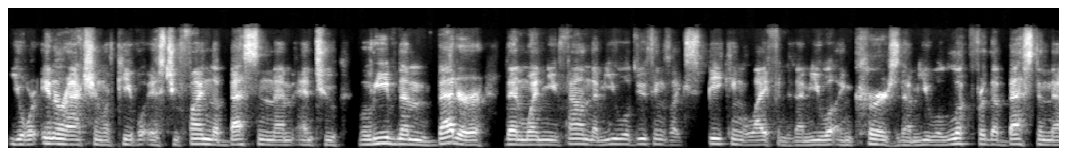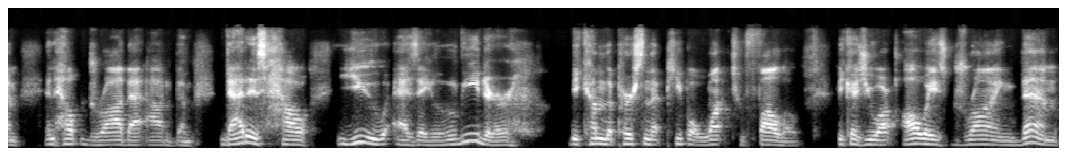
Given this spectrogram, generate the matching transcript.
your interaction with people is to find the best in them and to leave them better than when you found them. You will do things like speaking life into them. You will encourage them. You will look for the best in them and help draw that out of them. That is how you, as a leader, become the person that people want to follow because you are always drawing them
